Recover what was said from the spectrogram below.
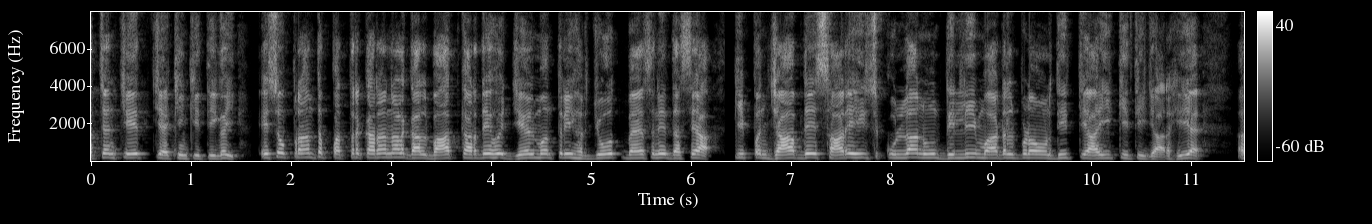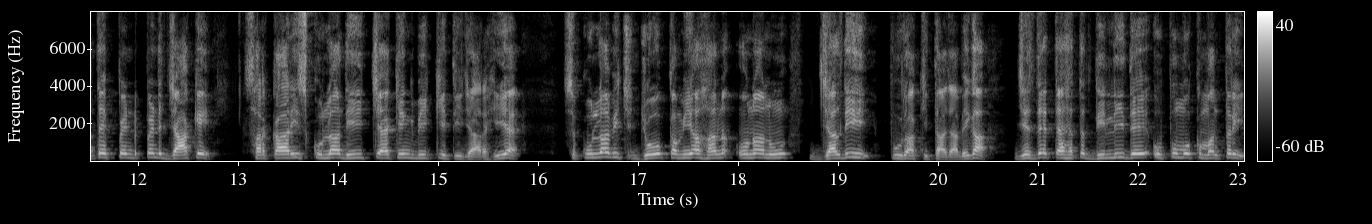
ਅਚਨਚੇਤ ਚੈਕਿੰਗ ਕੀਤੀ ਗਈ। ਇਸ ਉਪਰੰਤ ਪੱਤਰਕਾਰਾਂ ਨਾਲ ਗੱਲਬਾਤ ਕਰਦੇ ਹੋਏ ਜੇਲ੍ਹ ਮੰਤਰੀ ਹਰਜੋਤ ਬੈਂਸ ਨੇ ਦੱਸਿਆ ਕਿ ਪੰਜਾਬ ਦੇ ਸਾਰੇ ਹੀ ਸਕੂਲਾਂ ਨੂੰ ਦਿੱਲੀ ਮਾਡਲ ਬਣਾਉਣ ਦੀ ਤਿਆਰੀ ਕੀਤੀ ਜਾ ਰਹੀ ਹੈ ਅਤੇ ਪਿੰਡ-ਪਿੰਡ ਜਾ ਕੇ ਸਰਕਾਰੀ ਸਕੂਲਾਂ ਦੀ ਚੈਕਿੰਗ ਵੀ ਕੀਤੀ ਜਾ ਰਹੀ ਹੈ। ਸਕੂਲਾਂ ਵਿੱਚ ਜੋ ਕਮੀਆਂ ਹਨ, ਉਹਨਾਂ ਨੂੰ ਜਲਦੀ ਹੀ ਪੂਰਾ ਕੀਤਾ ਜਾਵੇਗਾ। ਜਿਸ ਦੇ ਤਹਿਤ ਦਿੱਲੀ ਦੇ ਉਪ ਮੁੱਖ ਮੰਤਰੀ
